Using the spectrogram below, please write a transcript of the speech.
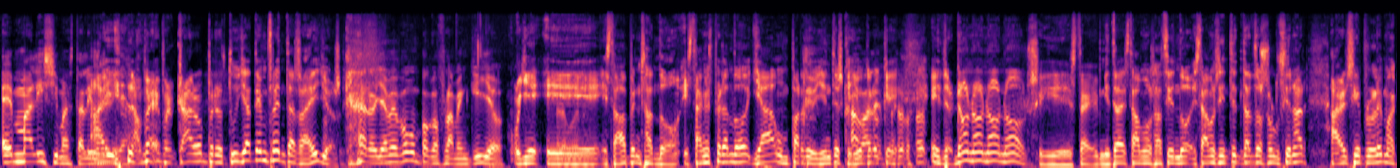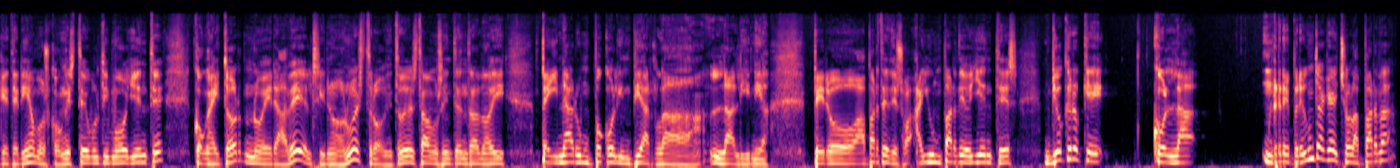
es malísima esta librería. no, pero, claro, pero tú ya te enfrentas a ellos. Claro, ya me pongo un poco flamenquillo. Oye, eh, estaba pensando, están esperando ya un par de oyentes que Ah, yo vale, creo que... eh, no, no, no, no. Sí, está- mientras estábamos haciendo, estábamos intentando solucionar a ver si el problema que teníamos con este último oyente, con Aitor, no era de él, sino nuestro. Entonces estábamos intentando ahí peinar un poco, limpiar la, la línea. Pero aparte de eso, hay un par de oyentes. Yo creo que con la repregunta que ha hecho la parda,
